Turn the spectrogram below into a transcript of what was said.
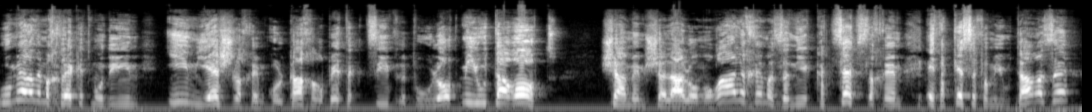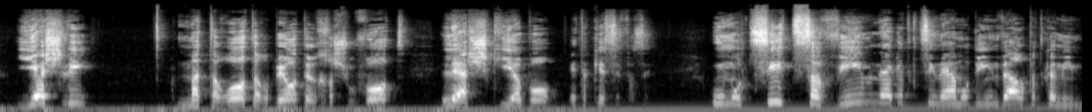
הוא אומר למחלקת מודיעין אם יש לכם כל כך הרבה תקציב לפעולות מיותרות שהממשלה לא מורה עליכם אז אני אקצץ לכם את הכסף המיותר הזה יש לי מטרות הרבה יותר חשובות להשקיע בו את הכסף הזה. הוא מוציא צווים נגד קציני המודיעין וההרפתקנים.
